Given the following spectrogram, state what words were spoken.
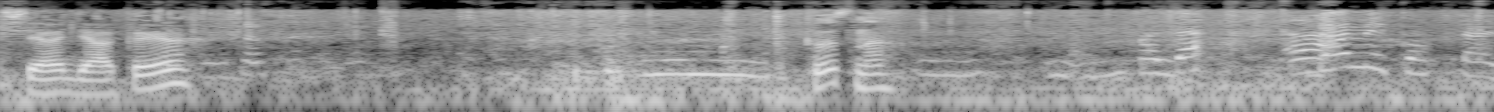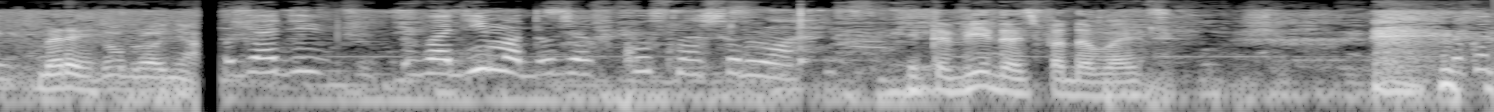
Все, дякую. Вкусно? А де? Дай мій коктейль. Бери. У дяді Вадима дуже вкусна шурма. І тобі дось подобається. Так от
